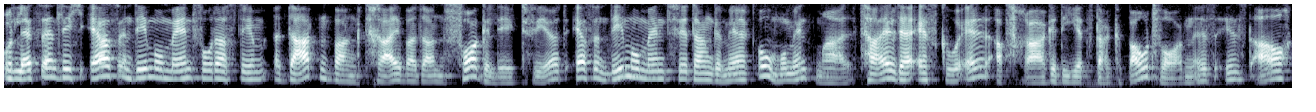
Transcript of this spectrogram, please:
Und letztendlich erst in dem Moment, wo das dem Datenbanktreiber dann vorgelegt wird, erst in dem Moment wird dann gemerkt, oh, Moment mal, Teil der SQL-Abfrage, die jetzt da gebaut worden ist, ist auch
